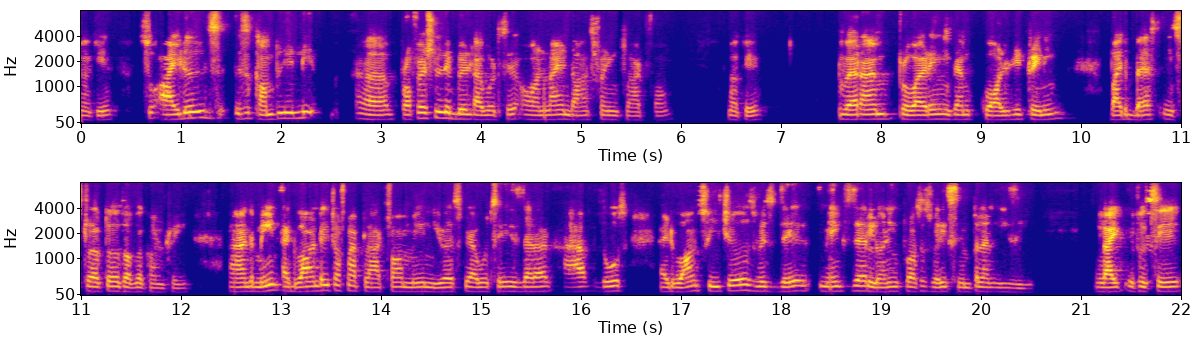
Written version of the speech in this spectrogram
Okay, so IDALS is a completely uh, professionally built, I would say, online dance training platform. Okay, where I'm providing them quality training by the best instructors of the country. And the main advantage of my platform, main USP, I would say, is that I have those advanced features which they makes their learning process very simple and easy. Like if you say,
